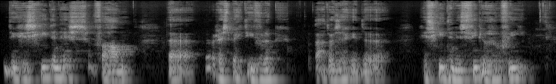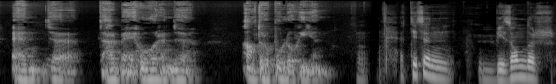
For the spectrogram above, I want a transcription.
de geschiedenis van uh, respectievelijk, laten we zeggen, de geschiedenisfilosofie en de daarbij horende antropologieën. Het is een bijzonder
